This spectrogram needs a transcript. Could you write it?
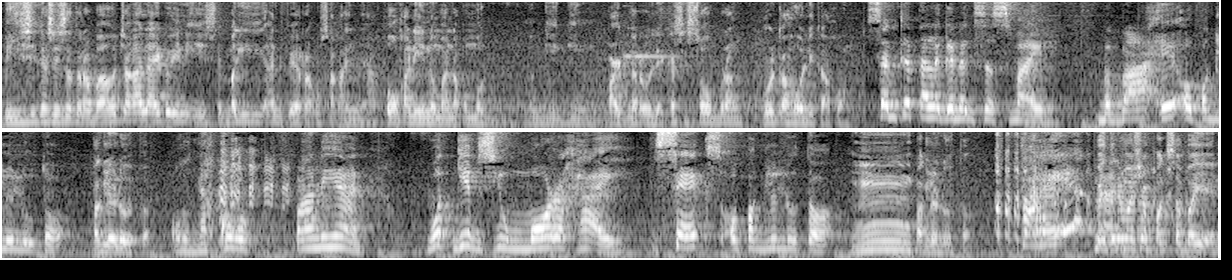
Busy kasi sa trabaho, tsaka lagi ko iniisip, magiging unfair ako sa kanya kung kanino man ako mag, magiging partner uli kasi sobrang workaholic ako. Saan ka talaga nagsasmile? Babae o pagluluto? Pagluluto. Oh, nako. Paano yan? What gives you more high? Sex o pagluluto? Hmm, pagluluto. Pare! Pwede naman siyang pagsabayin.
